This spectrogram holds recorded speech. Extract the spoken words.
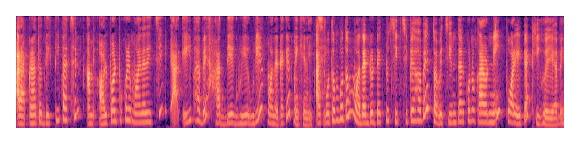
আর আপনারা তো দেখতেই পাচ্ছেন আমি অল্প অল্প করে ময়দা দিচ্ছি আর এইভাবে হাত দিয়ে ঘুরিয়ে ঘুরিয়ে ময়দাটাকে মেখে নিচ্ছি। আর প্রথম প্রথম ময়দার ডোটা একটু চিপচিপে হবে তবে চিন্তার কোনো কারণ নেই পরে এটা ঠিক হয়ে যাবে।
